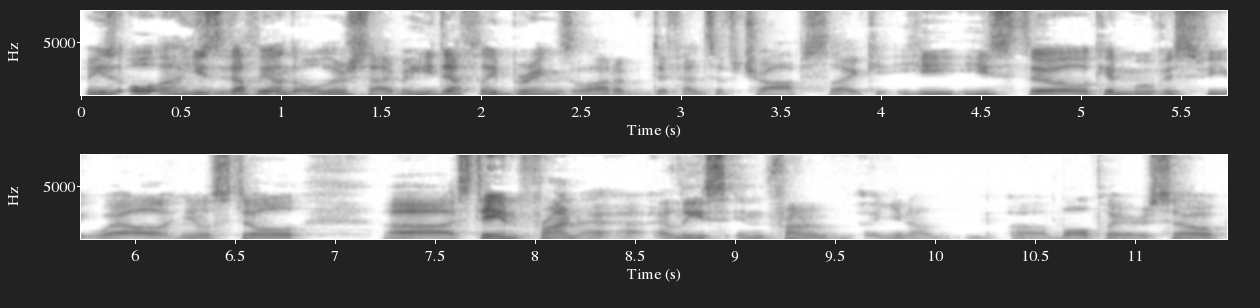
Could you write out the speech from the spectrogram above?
he's old, he's definitely on the older side, but he definitely brings a lot of defensive chops. Like he he still can move his feet well, and he'll still uh, stay in front, at least in front of you know uh, ball players. So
